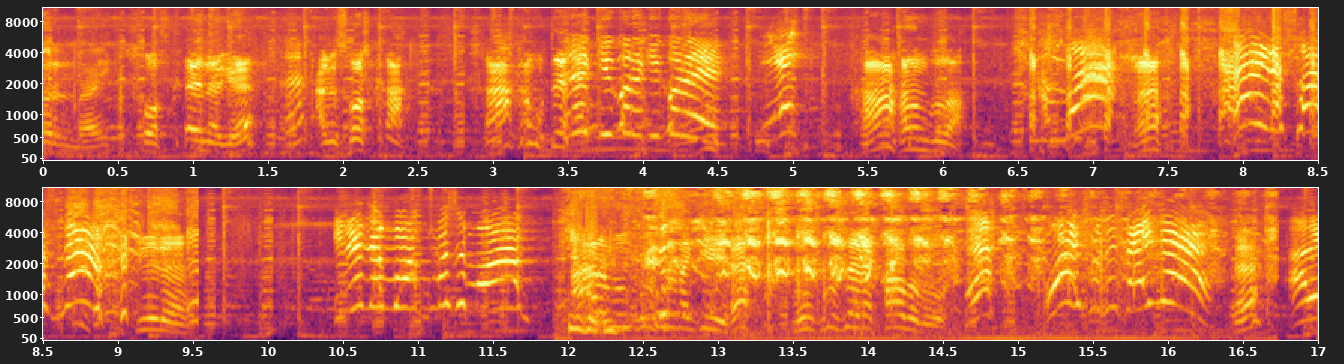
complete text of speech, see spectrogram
করেন ভাই? সস খাই না গে আগে সস খা। খা খাব দে কি করে কি করে? খা হারাম দাদা। আব্বা! হ্যাঁ? এই এটা সস না। কি রে? এটা তো মগ আছে মগ আর মুখ কুকুরটা কি হ্যাঁ? মুখ কুকুরটা খাওয়া দেবো। হ্যাঁ ওই শুনে যাই না? হ্যাঁ? আরে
